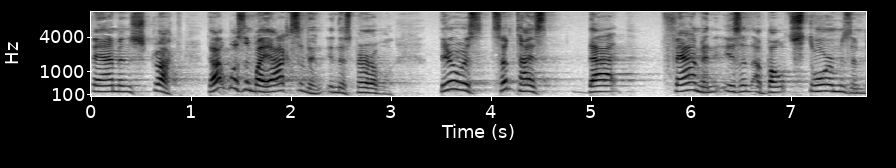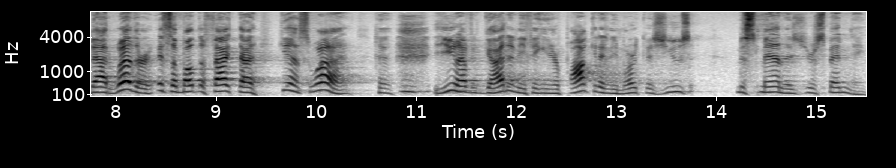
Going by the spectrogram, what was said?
famine struck. That wasn't by accident in this parable. There was sometimes that famine isn't about storms and bad weather, it's about the fact that, guess what? you haven't got anything in your pocket anymore because you mismanaged your spending.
